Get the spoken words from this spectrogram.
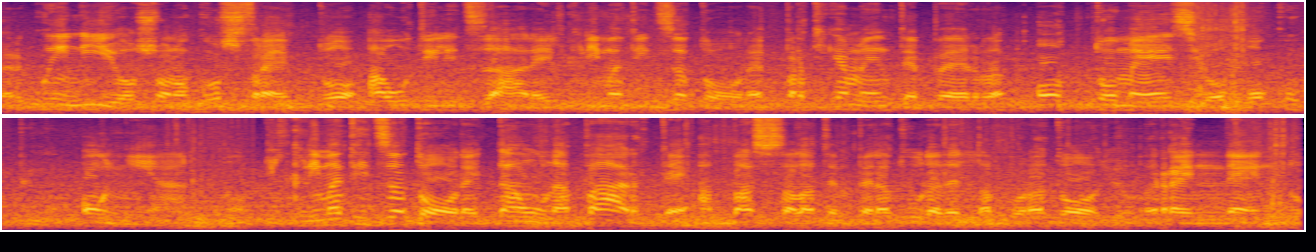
computer, quindi io sono costretto a utilizzare il climatizzatore praticamente per 8 mesi o poco più ogni anno. Il climatizzatore da una parte abbassa la temperatura del laboratorio, rendendo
